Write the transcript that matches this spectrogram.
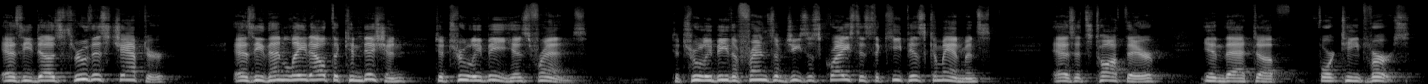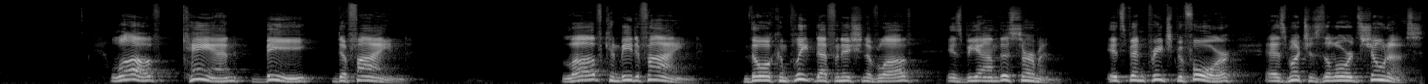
as he does through this chapter, as he then laid out the condition to truly be his friends. To truly be the friends of Jesus Christ is to keep his commandments as it's taught there in that uh, 14th verse. Love can be defined. Love can be defined, though a complete definition of love is beyond this sermon. It's been preached before as much as the Lord's shown us.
